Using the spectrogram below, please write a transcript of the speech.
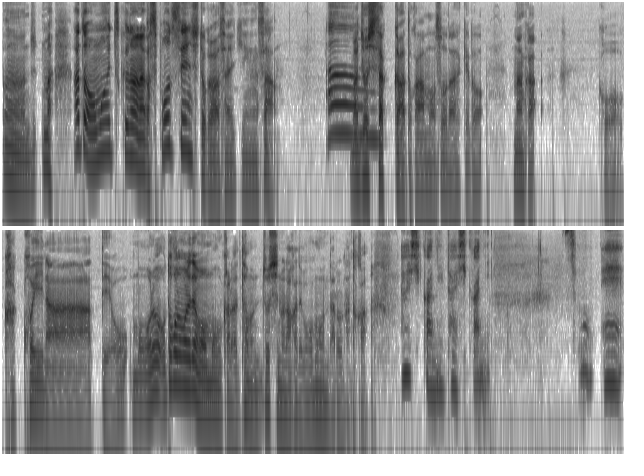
うんまああと思いつくのはなんかスポーツ選手とかが最近さあーまあ、女子サッカーとかもそうだけどなんかこうかっこいいなーっておもう俺は男の俺でも思うから多分女子の中でも思うんだろうなとか確かに、確かに。そうね。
